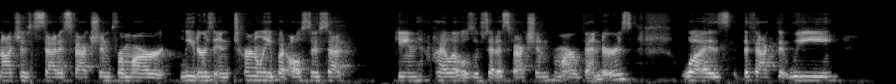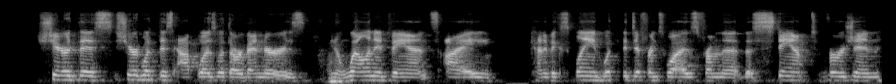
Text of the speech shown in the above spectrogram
not just satisfaction from our leaders internally, but also gain high levels of satisfaction from our vendors was the fact that we shared this shared what this app was with our vendors you know well in advance. I kind of explained what the difference was from the, the stamped version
